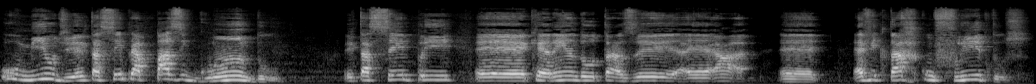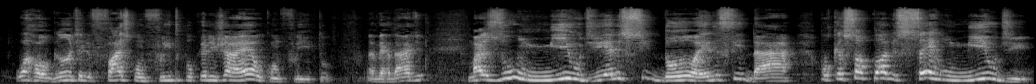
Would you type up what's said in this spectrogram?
humilde, ele está sempre apaziguando, ele está sempre é, querendo trazer, é, é, evitar conflitos. O arrogante, ele faz conflito porque ele já é o conflito, não é verdade? Mas o humilde, ele se doa, ele se dá, porque só pode ser humilde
